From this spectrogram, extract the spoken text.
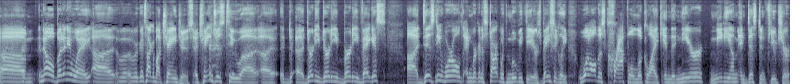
Um, no, but anyway, uh, we're going to talk about changes. Uh, changes to uh, uh, D- uh, Dirty Dirty Birdie Vegas. Uh, Disney World, and we're going to start with movie theaters. Basically, what all this crap will look like in the near, medium, and distant future.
